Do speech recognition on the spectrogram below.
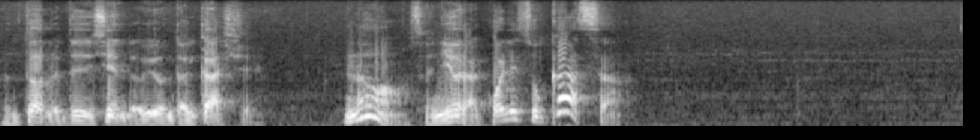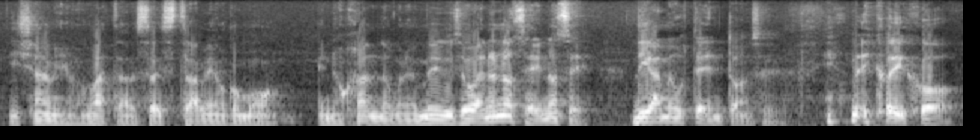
Doctor, le estoy diciendo, vivo en tal calle. No, señora, ¿cuál es su casa? Y ya mi mamá está, está como enojando con el médico y dice, bueno, no sé, no sé, dígame usted entonces. Y el médico dijo,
